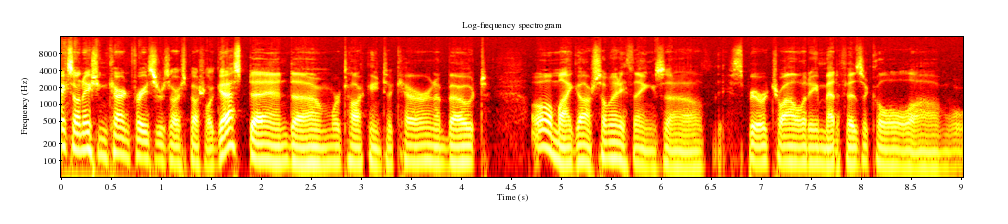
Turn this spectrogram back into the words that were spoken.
Exonation Karen Frazier is our special guest, and um, we're talking to Karen about, oh my gosh, so many things uh, spirituality, metaphysical, uh,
